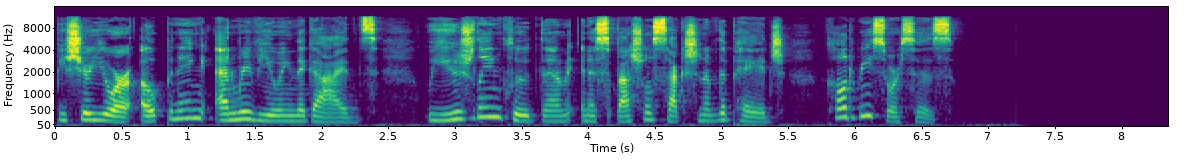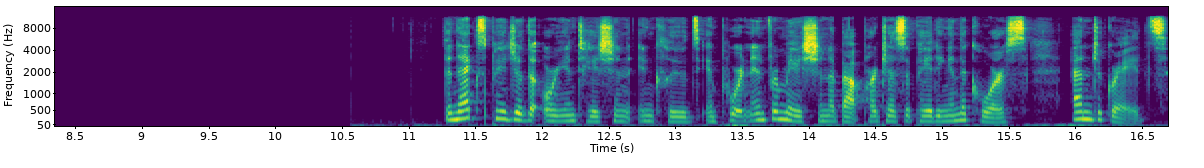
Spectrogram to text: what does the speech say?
Be sure you are opening and reviewing the guides. We usually include them in a special section of the page called Resources. The next page of the orientation includes important information about participating in the course and grades.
